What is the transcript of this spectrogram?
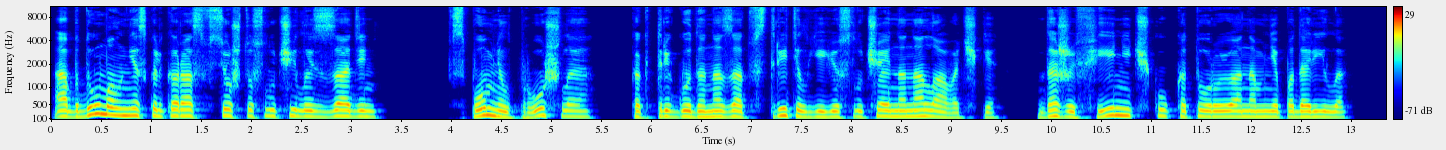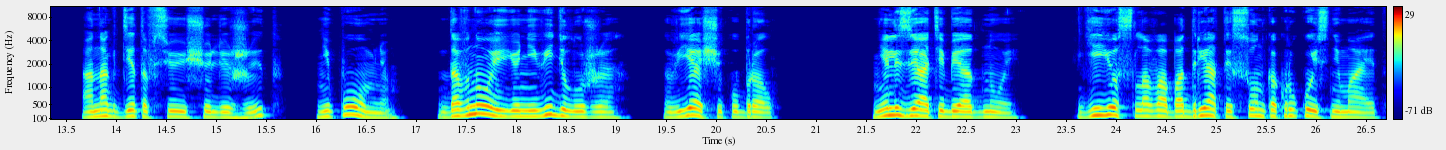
обдумал несколько раз все, что случилось за день. Вспомнил прошлое, как три года назад встретил ее случайно на лавочке. Даже фенечку, которую она мне подарила. Она где-то все еще лежит. Не помню. Давно ее не видел уже. В ящик убрал. Нельзя тебе одной. Ее слова бодрят, и сон как рукой снимает.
